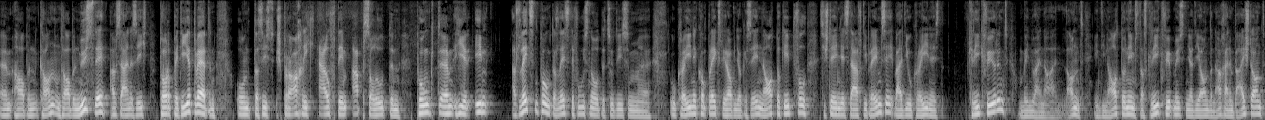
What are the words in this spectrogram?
ähm, haben kann und haben müsste, aus seiner Sicht torpediert werden. Und das ist sprachlich auf dem absoluten Punkt ähm, hier im als letzten Punkt, als letzte Fußnote zu diesem äh, Ukraine-Komplex. Wir haben ja gesehen, NATO-Gipfel, sie stehen jetzt auf die Bremse, weil die Ukraine ist kriegführend. Und wenn du ein, ein, Land in die NATO nimmst, das Krieg führt, müssten ja die anderen auch einen Beistand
